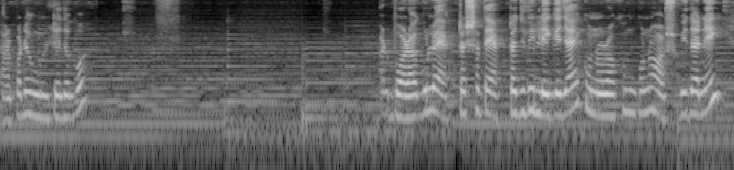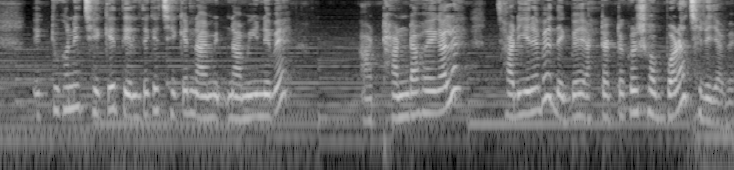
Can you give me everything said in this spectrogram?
তারপরে উল্টে দেবো। আর বড়াগুলো একটার সাথে একটা যদি লেগে যায়, কোনো রকম কোনো অসুবিধা নেই। একটুখানি ছেঁকে, তেল থেকে ছেঁকে নামি, নামিয়ে নেবে। আর ঠান্ডা হয়ে গেলে ছাড়িয়ে নেবে, দেখবে একটা একটা করে সব বড়া ছেড়ে যাবে।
